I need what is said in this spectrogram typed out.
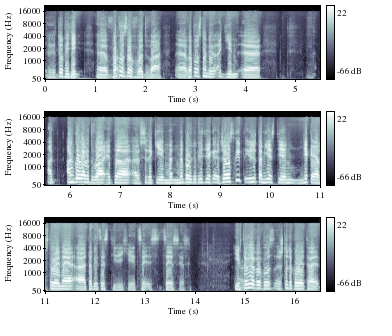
Э, добрый день. Э, вопросов два. Э, вопрос номер один. Angular 2 это все-таки набор библиотек JavaScript, или же там есть некая встроенная таблица стилей CSS? И второй вопрос, что такое это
